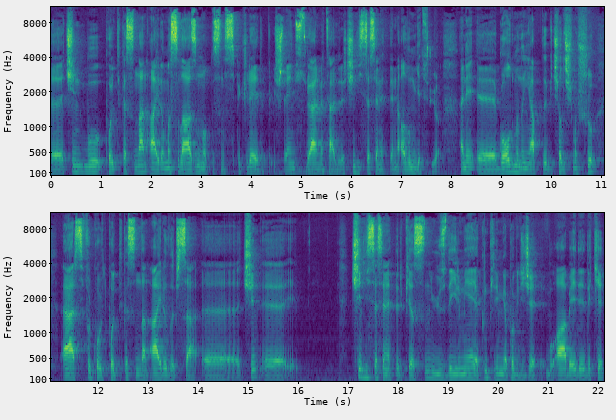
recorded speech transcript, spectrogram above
e, Çin bu politikasından ayrılması lazım noktasını speküle edip işte endüstriyel metalleri, Çin hisse senetlerini alım getiriyor. Hani e, Goldman'ın yaptığı bir çalışma şu, eğer sıfır Covid politikasından ayrılırsa Çin Çin hisse senetleri piyasasının %20'ye yakın prim yapabileceği bu ABD'deki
